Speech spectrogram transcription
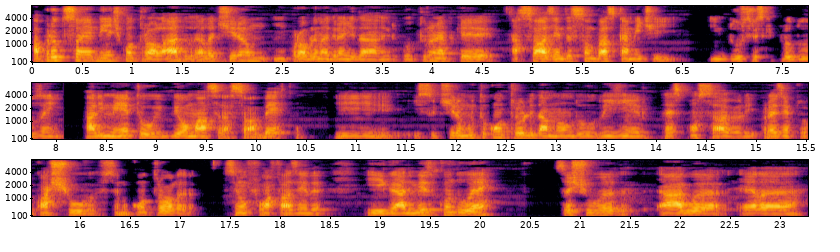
A produção em ambiente controlado, ela tira um, um, problema grande da agricultura, né? Porque as fazendas são basicamente indústrias que produzem alimento e biomassa a céu aberto. E isso tira muito o controle da mão do, do engenheiro responsável ali, por exemplo, com a chuva. Você não controla, se não for uma fazenda irrigada, mesmo quando é, essa chuva, a água, ela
